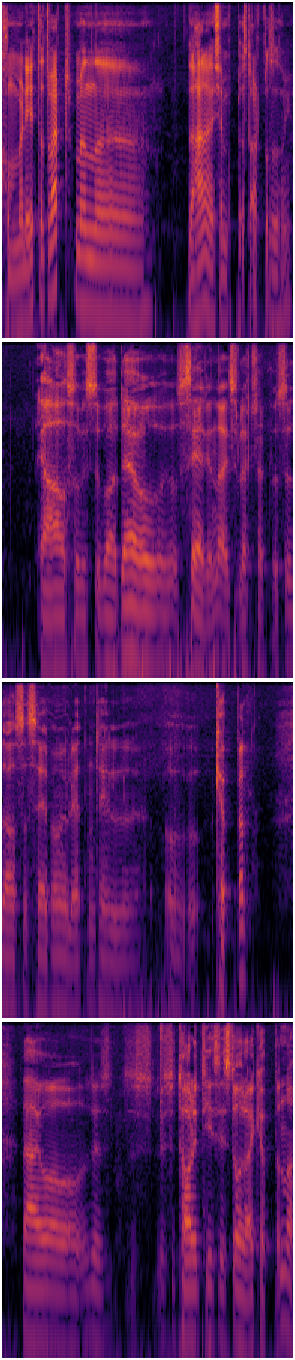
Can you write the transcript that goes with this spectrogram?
kommer dit etter hvert. Men eh, det her er en kjempestart på sesongen. Ja, altså hvis du bare Det er jo serien, da, isolert sett. Hvis du da også ser på muligheten til cupen Det er jo du, Hvis du tar de ti siste åra i cupen, da,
